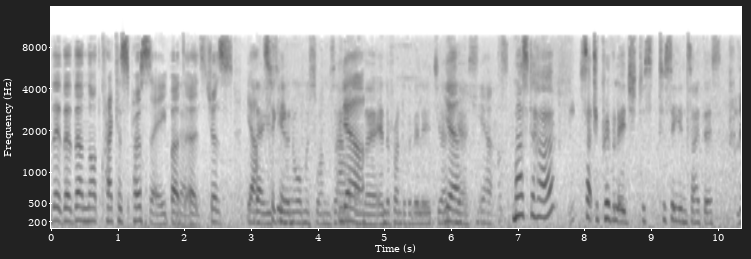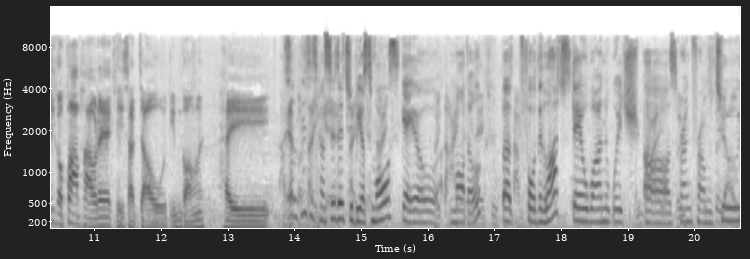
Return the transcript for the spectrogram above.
yeah, they, they're not crackers per se, but No. uh, it's just, yeah, there you ticking. see enormous ones out Yeah. on the, in the front of the village. Yes, yeah, yes. yeah. Master Ha, such a privilege to, to see inside this. 呢个花炮咧，其实就点讲咧？系 So this is considered to be a small scale model, but for the large scale one, which uh, sprung from two,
